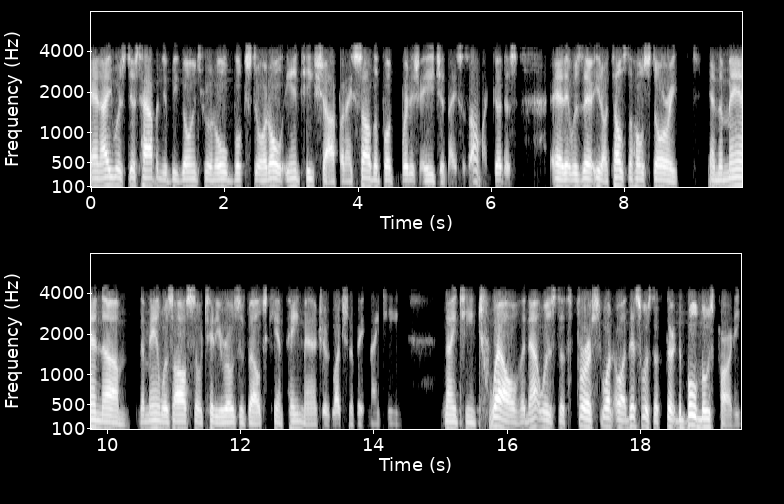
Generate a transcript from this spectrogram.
And I was just happened to be going through an old bookstore, an old antique shop, and I saw the book British Agent. And I says, "Oh my goodness!" And it was there. You know, it tells the whole story. And the man, um, the man was also Teddy Roosevelt's campaign manager election of 19, 1912, and that was the first one. Oh, this was the third, the Bull Moose Party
